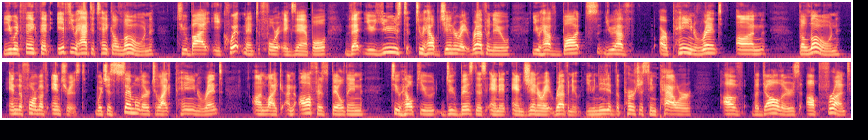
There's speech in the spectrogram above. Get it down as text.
you would think that if you had to take a loan to buy equipment, for example, that you used to help generate revenue, you have bought, you have are paying rent on the loan in the form of interest, which is similar to like paying rent on like an office building to help you do business in it and generate revenue. You needed the purchasing power of the dollars up front,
